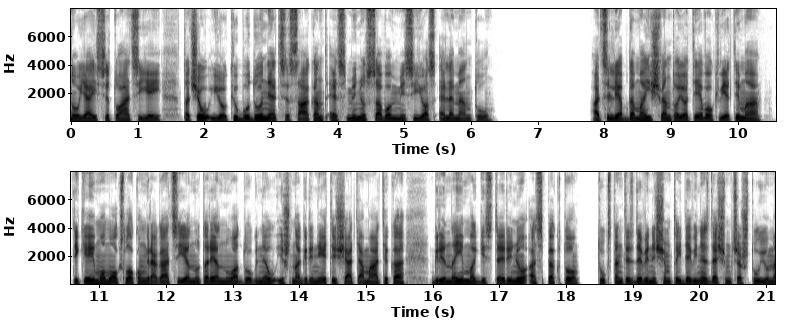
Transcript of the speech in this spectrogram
naujai situacijai, tačiau jokių būdų neatsisakant esminių savo misijos elementų. Atsiliepdama į šventojo tėvo kvietimą, Tikėjimo mokslo kongregacija nutarė nuodugniau išnagrinėti šią tematiką grinai magisteriniu aspektu. 1996 m.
